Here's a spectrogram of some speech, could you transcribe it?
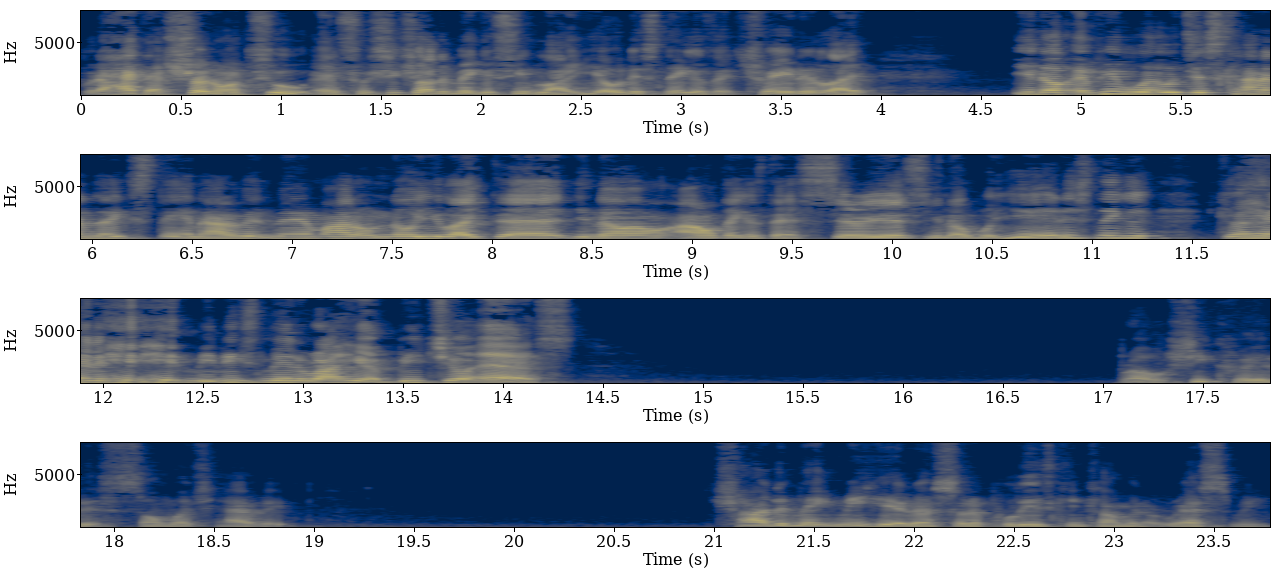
But I had that shirt on too, and so she tried to make it seem like, yo, this nigga's a traitor, like, you know, and people would just kind of like staying out of it, man. I don't know you like that, you know. I don't think it's that serious, you know. But yeah, this nigga, Go ahead and hit, hit me. These men right here beat your ass. Bro, she created so much havoc. Tried to make me hear her so the police can come and arrest me.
